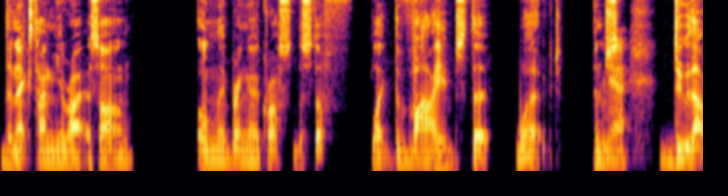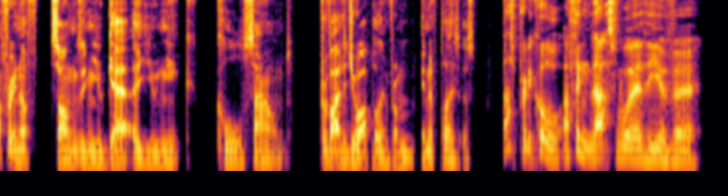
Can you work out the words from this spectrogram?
The next time you write a song, only bring across the stuff like the vibes that worked, and just yeah. do that for enough songs, and you get a unique, cool sound. Provided you are pulling from enough places. That's pretty cool. I think that's worthy of a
